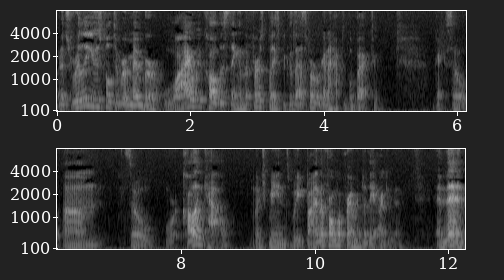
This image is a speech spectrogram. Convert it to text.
But it's really useful to remember why we called this thing in the first place because that's where we're gonna have to go back to. Okay, so um, so we're calling cal, which means we bind the formal parameter to the argument, and then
